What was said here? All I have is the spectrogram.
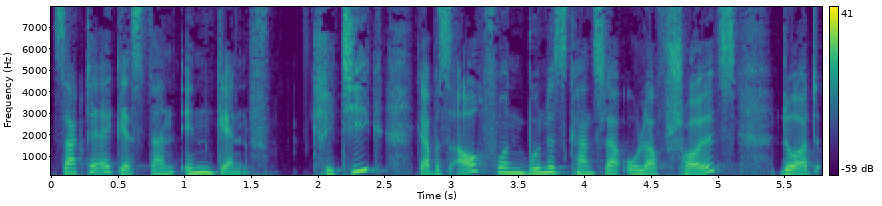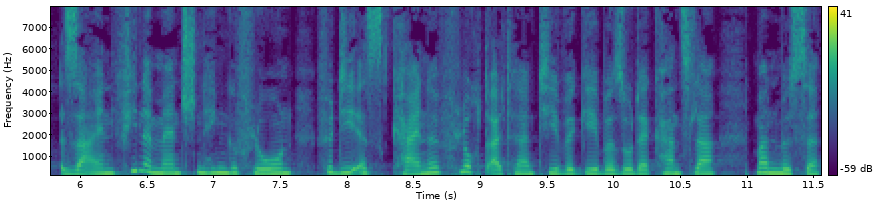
sagte er gestern in Genf. Kritik gab es auch von Bundeskanzler Olaf Scholz. Dort seien viele Menschen hingeflohen, für die es keine Fluchtalternative gebe, so der Kanzler. Man müsse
